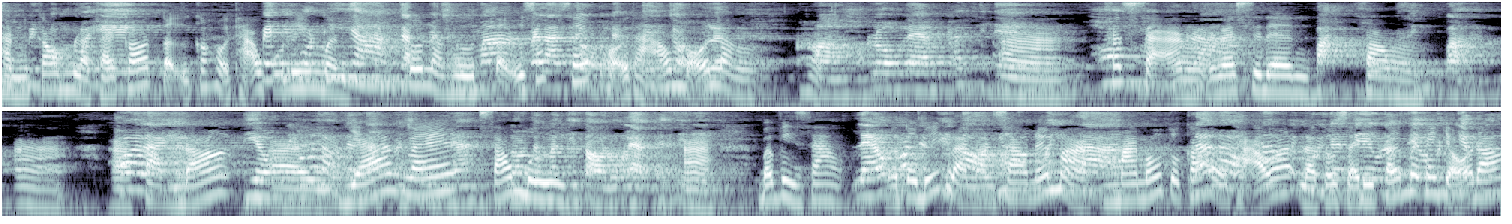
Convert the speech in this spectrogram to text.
thành công là phải có tự có hội thảo của riêng mình tôi là người tự sắp xếp hội thảo mỗi lần Họ, à, khách sạn resident phòng à, à, phòng đó à, giá vé 60 à, bởi vì sao bởi tôi biết là làm sao nếu mà mai mốt tôi có hội thảo á, là tôi sẽ đi tới mấy cái chỗ đó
